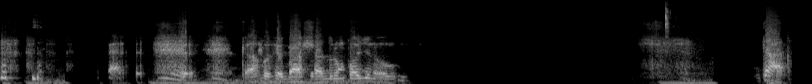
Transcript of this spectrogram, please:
Carro rebaixado não pode não. Tá,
